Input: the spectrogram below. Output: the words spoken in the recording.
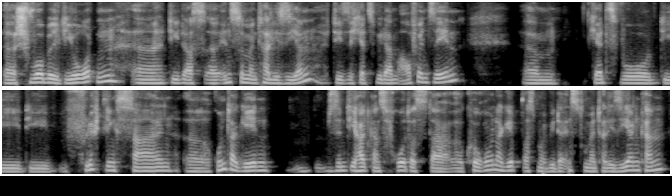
äh, Schwurbelidioten, äh, die das, instrumentalisieren, die sich jetzt wieder im Aufwind sehen. Ähm, jetzt, wo die die Flüchtlingszahlen, äh, runtergehen, sind die halt ganz froh, dass da, äh, Corona gibt, was man wieder instrumentalisieren kann.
